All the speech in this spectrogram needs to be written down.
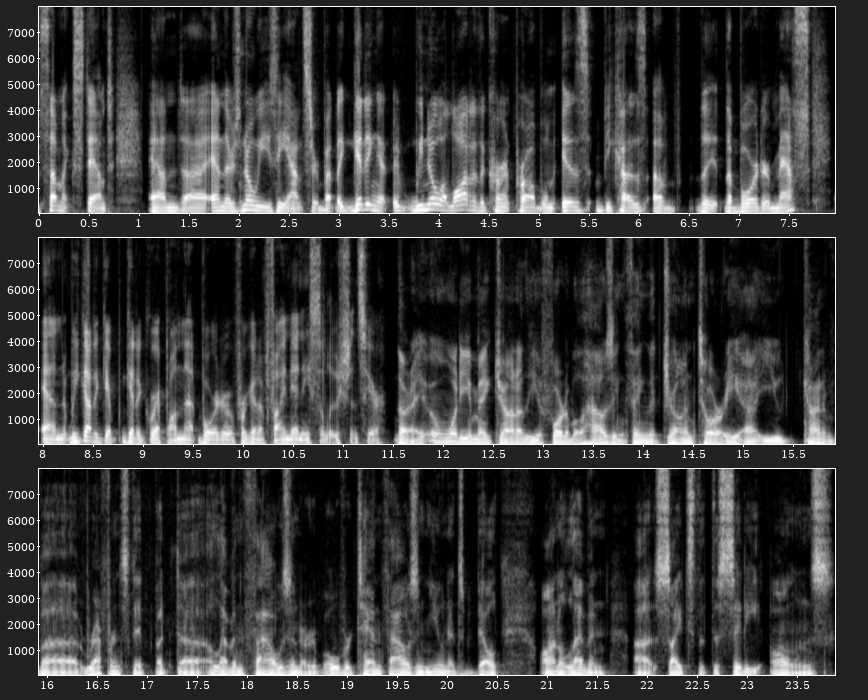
some extent, and uh, and there's no easy answer. But getting it, we know a lot of the current problem is because of the, the border mess, and we got to get get a grip on that border if we're going to find any solutions here. All right, what do you make, John, of the affordable housing thing that John Tory? Uh, you kind of uh, referenced it, but uh, eleven thousand or over ten thousand units built on eleven uh, sites that the city owns.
